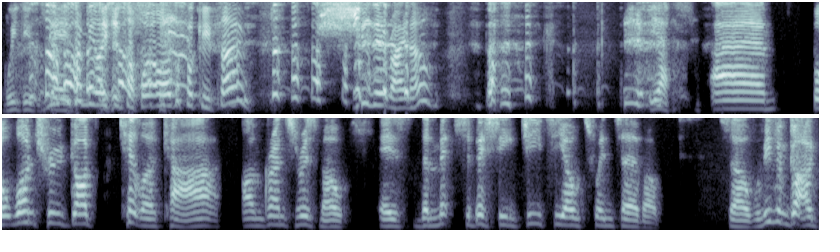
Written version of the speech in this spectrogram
We do the same. use emulation software all the fucking time. Use it right now. yeah. Um, but one true god killer car on Gran Turismo is the Mitsubishi GTO Twin Turbo. So we've even got a,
